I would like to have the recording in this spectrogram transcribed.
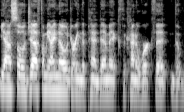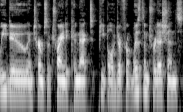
Yeah, so Jeff, I mean, I know during the pandemic, the kind of work that that we do in terms of trying to connect people of different wisdom traditions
